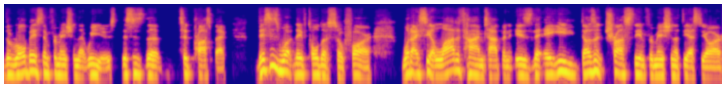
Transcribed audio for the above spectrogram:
the role based information that we use. This is the to prospect. This is what they've told us so far. What I see a lot of times happen is the AE doesn't trust the information that the SDR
